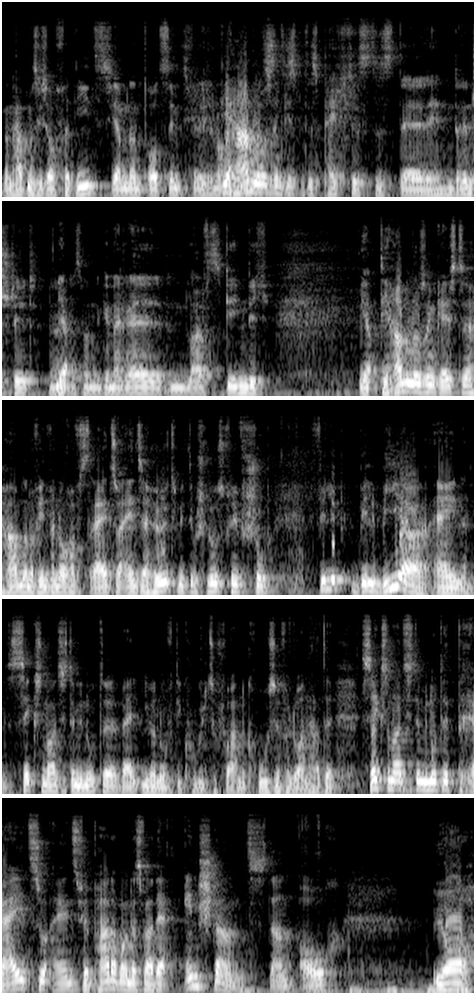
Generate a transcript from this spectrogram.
dann hat man sich auch verdient. Sie haben dann trotzdem die harmlosen... Das, das, das Pech, das, das, der hinten drin steht, ne? ja. dass man generell, dann läuft es gegen dich. Ja, die harmlosen Gäste haben dann auf jeden Fall noch aufs 3 zu 1 erhöht. Mit dem Schlusspfiff schob Philipp Bilbia ein, 96. Minute, weil Ivanov die Kugel zuvor an Kruse verloren hatte. 96. Minute 3 zu 1 für Paderborn, das war der Endstand dann auch. Ja,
